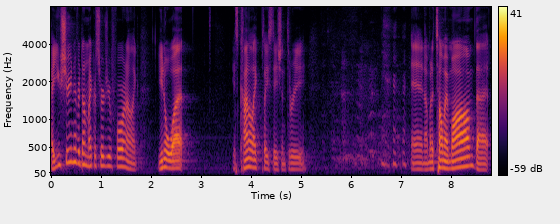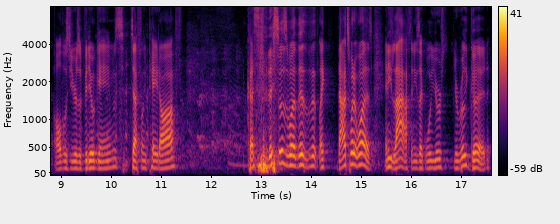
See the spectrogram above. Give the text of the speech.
are you sure you never done microsurgery before? And I'm like, you know what? It's kind of like PlayStation 3. and I'm going to tell my mom that all those years of video games definitely paid off. Because this was what, this, like, that's what it was. And he laughed and he's like, well, you're, you're really good.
